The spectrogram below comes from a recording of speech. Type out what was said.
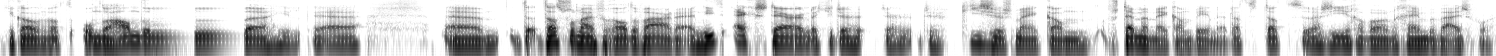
Je kan wat onderhandelen. Eh, ehm, dat is voor mij vooral de waarde. En niet extern dat je er, er, er kiezers mee kan, of stemmen mee kan winnen. Dat, dat, daar zie je gewoon geen bewijs voor.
